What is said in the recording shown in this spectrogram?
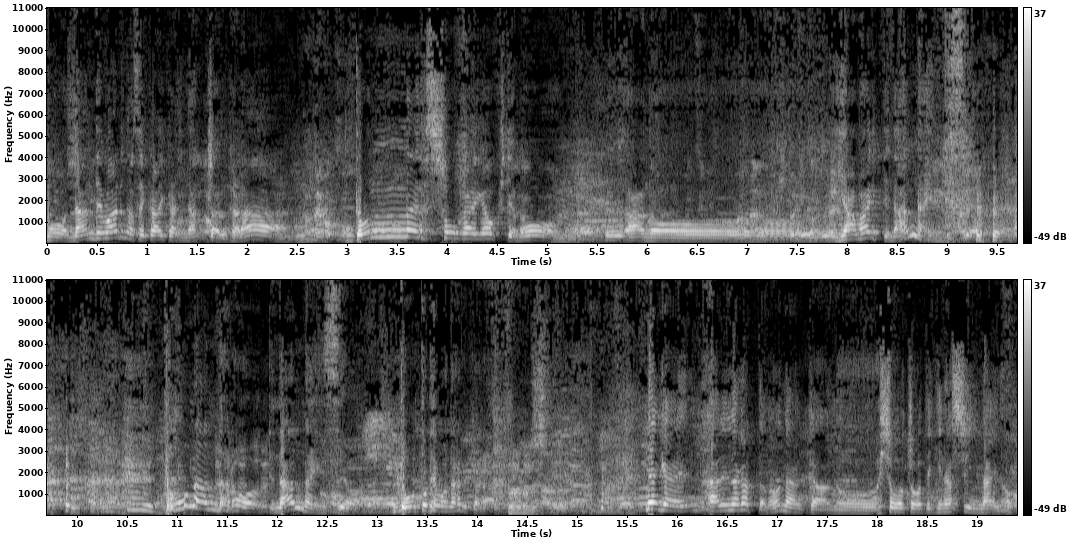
もう何でもありの世界観になっちゃうから、どんな障害が起きても、あのーやばいってなんないんですよ。どうなんだろうってなんないんですよ。どうとでもなるから。なんかあれなかったの？なんかあの象徴的なシーンないの？そ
